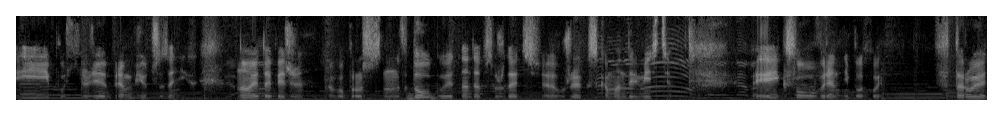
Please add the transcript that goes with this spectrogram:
и пусть люди прям бьются за них. Но это опять же вопрос в долгую, это надо обсуждать э, уже с командой вместе. И, к слову, вариант неплохой. Второе,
